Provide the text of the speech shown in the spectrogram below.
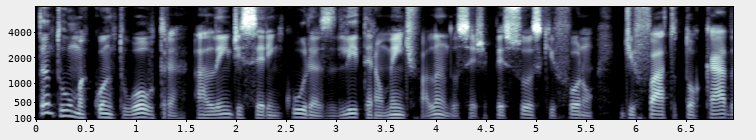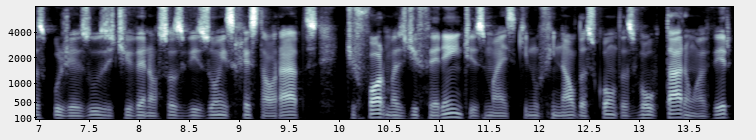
Tanto uma quanto outra, além de serem curas literalmente falando, ou seja, pessoas que foram de fato tocadas por Jesus e tiveram suas visões restauradas de formas diferentes, mas que no final das contas voltaram a ver,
